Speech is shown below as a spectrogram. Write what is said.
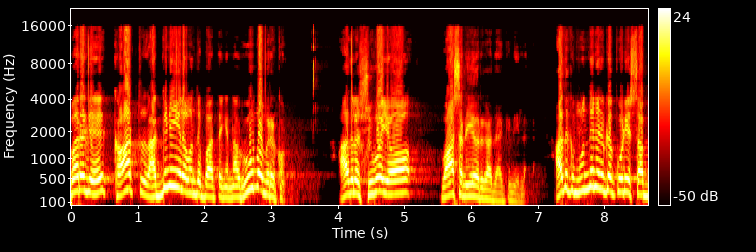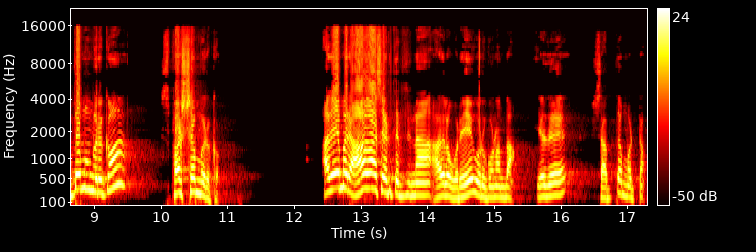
பிறகு காற்று அக்னியில் வந்து பார்த்திங்கன்னா ரூபம் இருக்கும். அதில் சுவையோ வாசனையோ இருக்காது அக்னியில். அதுக்கு முந்தின இருக்கக்கூடிய சப்தமும் இருக்கும் ஸ்பர்ஷமும் இருக்கும். அதே மாதிரி ஆகாசம் எடுத்துக்கிட்டிங்கன்னா அதில் ஒரே ஒரு குணம்தான். எது? சப்தம் மட்டும்.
